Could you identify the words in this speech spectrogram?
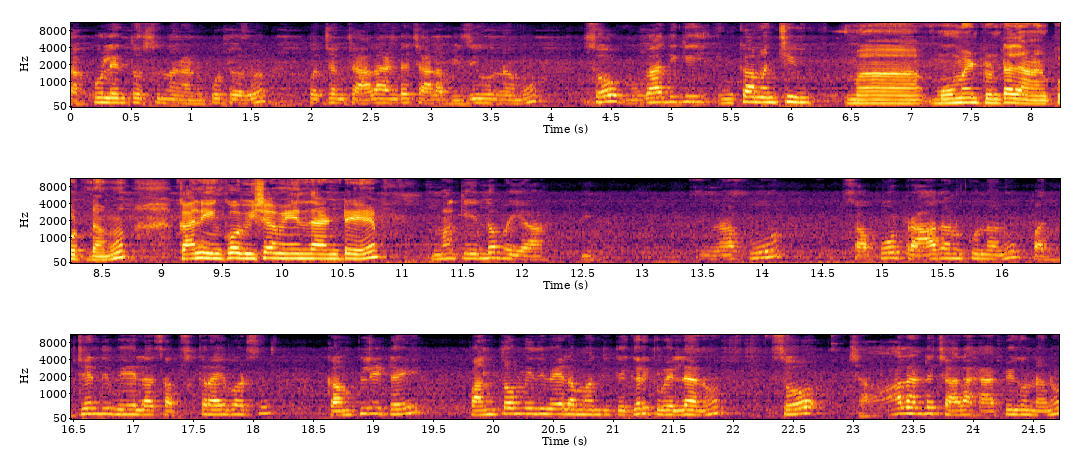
తక్కువ లెంత్ వస్తుందని అనుకుంటారు. కొంచెం చాలా అంటే చాలా బిజీగా ఉన్నాము. సో ఉగాదికి ఇంకా మంచి మూమెంట్ ఉంటుంది అని అనుకుంటున్నాము. కానీ ఇంకో విషయం ఏంటంటే మాకేందో భయ్యా నాకు సపోర్ట్ రాదనుకున్నాను. పద్దెనిమిది వేల సబ్స్క్రైబర్స్ కంప్లీట్ అయ్యి పంతొమ్మిది వేల మంది దగ్గరికి వెళ్ళాను. సో చాలా అంటే చాలా హ్యాపీగా ఉన్నాను.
